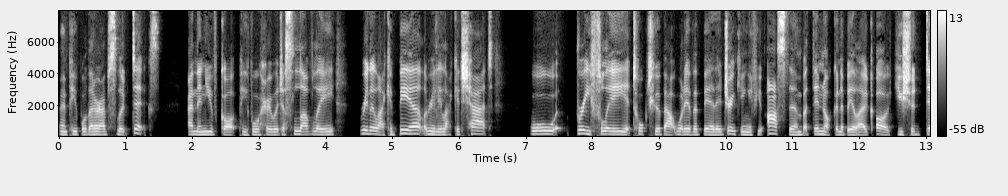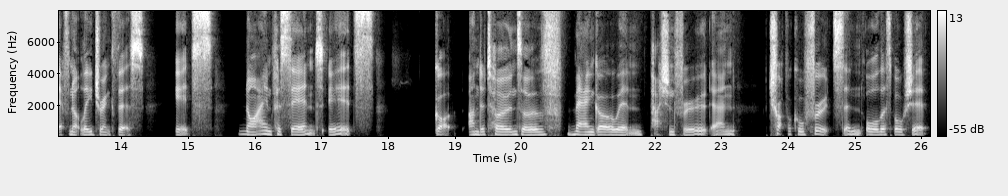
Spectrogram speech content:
and people that are absolute dicks. And then you've got people who are just lovely, really like a beer, really like a chat, will briefly talk to you about whatever beer they're drinking if you ask them, but they're not going to be like, oh, you should definitely drink this. It's 9%. It's got undertones of mango and passion fruit and tropical fruits and all this bullshit.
